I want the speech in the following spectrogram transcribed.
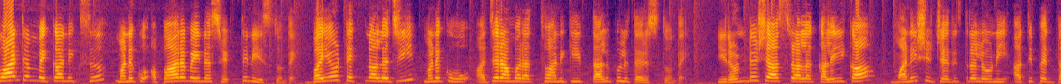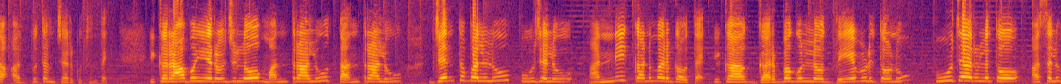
క్వాంటమ్ మెకానిక్స్ మనకు అపారమైన శక్తిని ఇస్తుంది. బయోటెక్నాలజీ మనకు అజరామరత్వానికి తలుపులు తెరుస్తుంది. ఈ రెండు శాస్త్రాల కలయిక మనిషి చరిత్రలోని అతిపెద్ద అద్భుతం జరుగుతుంది. ఇక రాబోయే రోజుల్లో మంత్రాలు తంత్రాలు జంతుబలులు పూజలు అన్నీ కనుమరుగవుతాయి. ఇక గర్భగుల్లో దేవుడితోనూ పూజారులతో అసలు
